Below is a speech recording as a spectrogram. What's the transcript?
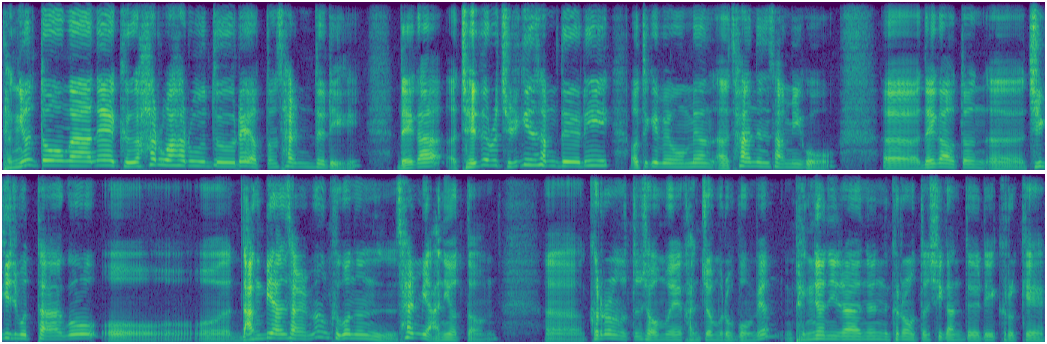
100년 동안의 그 하루하루들의 어떤 삶들이 내가 제대로 즐긴 삶들이 어떻게 보면 어, 사는 삶이고 어, 내가 어떤 어, 즐기지 못하고 어, 어, 낭비한 삶은 그거는 삶이 아니었던 어, 그런 어떤 점의 관점으로 보면 100년이라는 그런 어떤 시간들이 그렇게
